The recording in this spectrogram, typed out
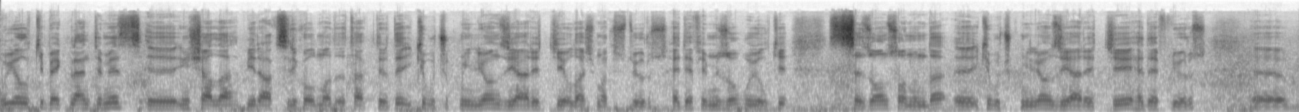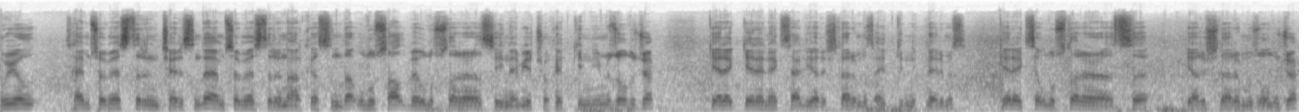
bu yılki beklentimiz e, inşallah bir aksilik olmadığı takdirde 2,5 milyon ziyaretçiye ulaşmak istiyoruz. Hedefimiz o. Bu yılki sezon sonunda e, 2,5 milyon ziyaretçiyi hedefliyoruz. E, bu yıl hem sömestrın içerisinde hem sömestrın arkasında ulusal ve uluslararası yine birçok etkinliğimiz olacak. Gerek geleneksel yarışlarımız, etkinliklerimiz, gerekse uluslararası yarışlarımız olacak.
